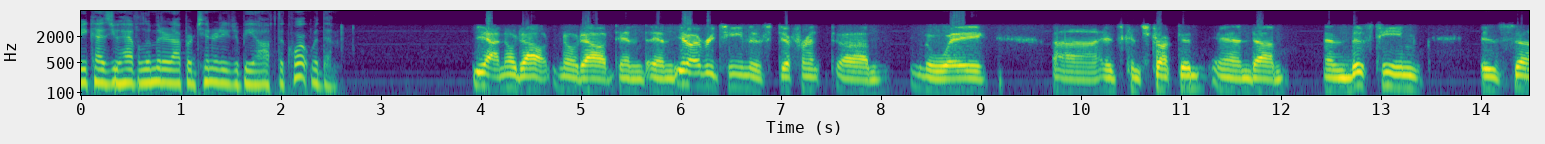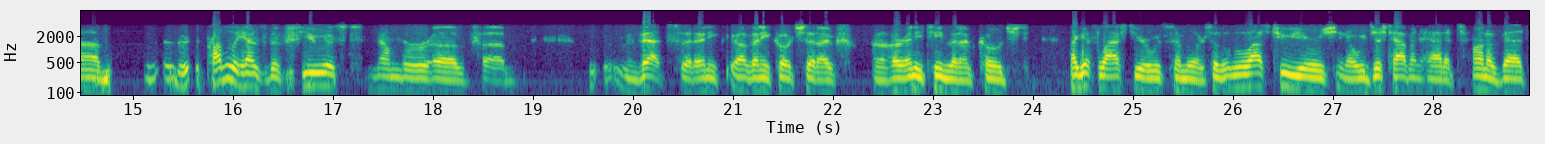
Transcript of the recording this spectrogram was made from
because you have limited opportunity to be off the court with them. Yeah, no doubt, no doubt, and and you know every team is different um, the way uh, it's constructed, and um, and this team is um, probably has the fewest number of um, vets that any of any coach that I've uh, or any team that I've coached. I guess last year was similar. So the last two years, you know, we just haven't had a ton of vets.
